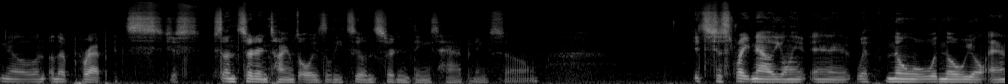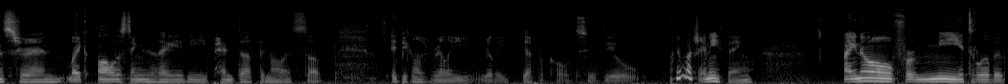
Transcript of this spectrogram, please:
You know, under prep, it's just it's uncertain times always leads to uncertain things happening. So it's just right now the only uh, with no with no real answer and like all this anxiety pent up and all that stuff it becomes really really difficult to do pretty much anything. I know for me it's a little bit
